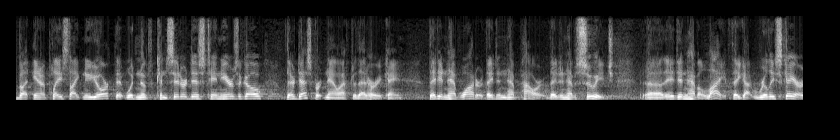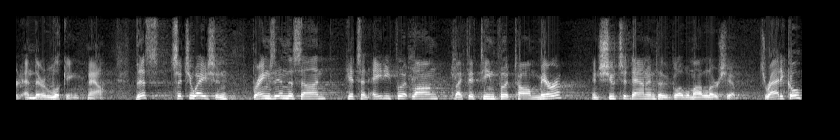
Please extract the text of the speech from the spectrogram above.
but in a place like New York that wouldn't have considered this 10 years ago, they're desperate now after that hurricane. They didn't have water, they didn't have power, they didn't have sewage, uh, they didn't have a life. They got really scared, and they're looking now. This situation brings in the sun, hits an 80-foot long by 15-foot tall mirror, and shoots it down into the global model Earthship. It's radical,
